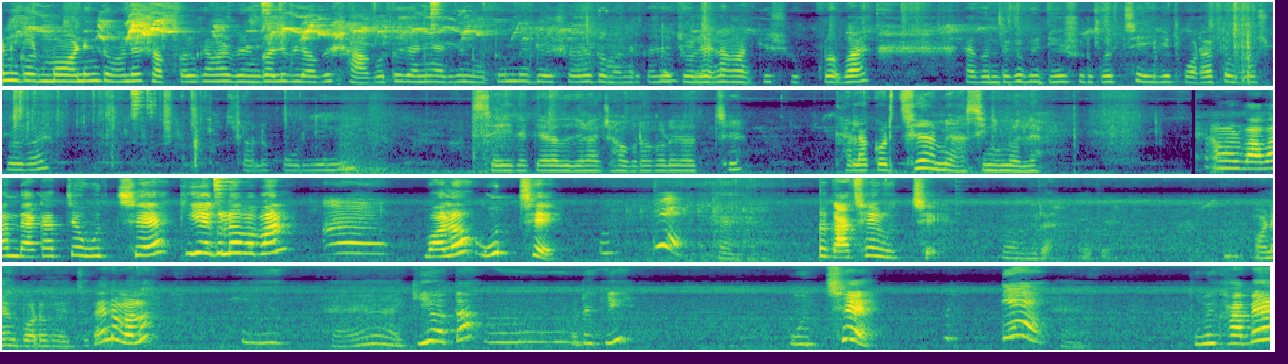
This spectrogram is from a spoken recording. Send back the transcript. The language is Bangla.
এভরিওয়ান গুড মর্নিং তোমাদের সকলকে আমার বেঙ্গলি ব্লগে স্বাগত জানি আজকে নতুন ভিডিওর সাথে তোমাদের কাছে চলে এলাম আজকে শুক্রবার। এখন থেকে ভিডিও শুরু করছে। এই যে পড়াতে বসবো এবার। চলো পড়িয়ে নিই। সেই থেকে এরা দুজনে ঝগড়া করে যাচ্ছে। খেলা করছে, আমি আসিনি বলে। আমার বাবান দেখাচ্ছে উঠছে কি এগুলো বাবান? বলো উঠছে হ্যাঁ। গাছের উঠছে বন্ধুরা, এই যে। অনেক বড় হয়েছে, তাই না বলো? হ্যাঁ কি ওটা? ওটা কি? উচ্ছে? হ্যাঁ। তুমি খাবে।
